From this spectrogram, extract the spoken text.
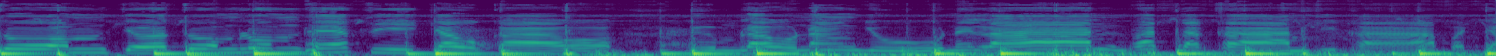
ชมเจอชมลมแท็กซี่เจ้าเก่า ดื่มเหล้านั่งอยู่ในร้านพัตตาคารที่ขาประจ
